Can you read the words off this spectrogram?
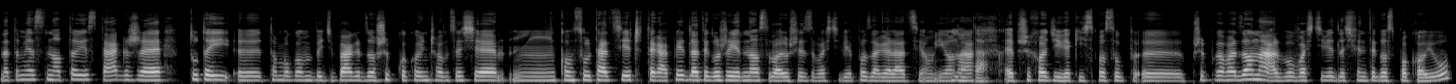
Natomiast no, to jest tak, że tutaj y, to mogą być bardzo szybko kończące się mm, konsultacje czy terapie, dlatego że jedna osoba już jest właściwie poza relacją i ona No tak. e, przychodzi w jakiś sposób y, przyprowadzona albo właściwie dla świętego spokoju,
